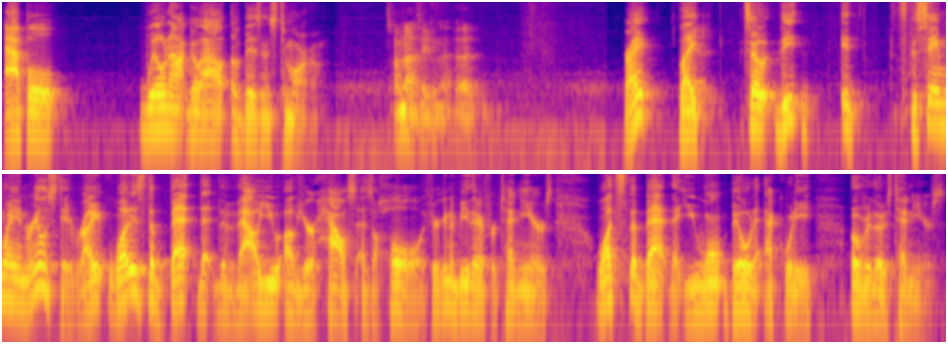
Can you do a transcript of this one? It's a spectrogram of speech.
Apple will not go out of business tomorrow, I'm not taking that bet. right? Like Yeah. so the it, it's the same way in real estate, right? What is the bet that the value of your house as a whole, if you're going to be there for 10 years, what's the bet that you won't build equity over those 10 years?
